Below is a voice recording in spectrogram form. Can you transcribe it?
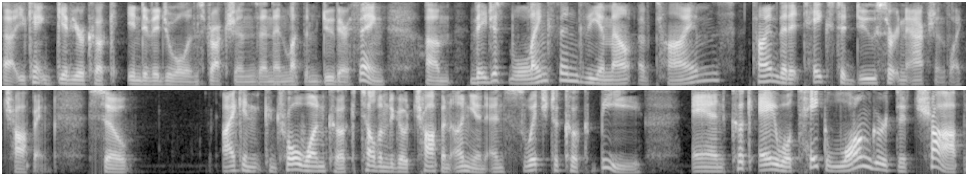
uh, you can't give your cook individual instructions and then let them do their thing. Um, they just lengthened the amount of times time that it takes to do certain actions, like chopping. So I can control one cook, tell them to go chop an onion, and switch to cook B. and Cook A will take longer to chop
